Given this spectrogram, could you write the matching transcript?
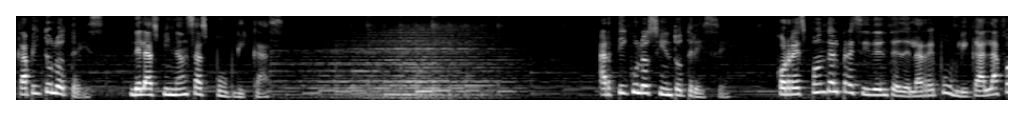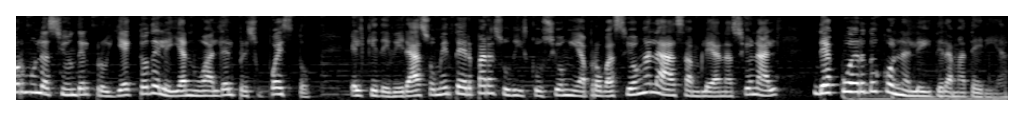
Capítulo 3. De las Finanzas Públicas. Artículo 113. Corresponde al presidente de la República la formulación del proyecto de ley anual del presupuesto, el que deberá someter para su discusión y aprobación a la Asamblea Nacional de acuerdo con la ley de la materia.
